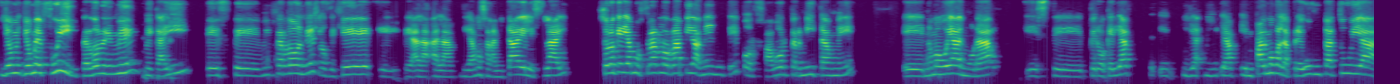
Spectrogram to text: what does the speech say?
Yo, yo me fui, perdónenme, me caí, este, mis perdones, los dejé eh, a, la, digamos, a la mitad del slide, Solo quería mostrarlo rápidamente, por favor permítanme, eh, no me voy a demorar, este, pero quería, y, y, empalmo con la pregunta tuya,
